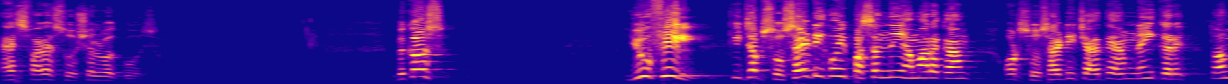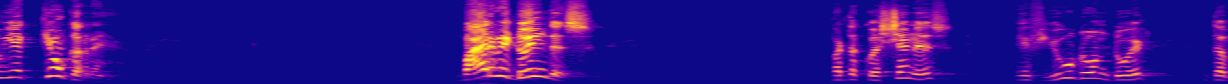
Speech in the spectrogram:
as far as social work goes because you feel कि जब सोसाइटी को ही पसंद नहीं हमारा काम और सोसाइटी चाहते हम नहीं करें तो हम ये क्यों कर रहे हैं? Why are we doing this but the question is if you don't do it the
